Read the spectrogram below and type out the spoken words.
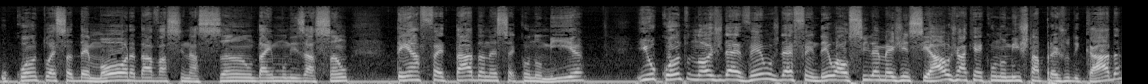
o quanto essa demora da vacinação, da imunização tem afetado nessa economia e o quanto nós devemos defender o auxílio emergencial, já que a economia está prejudicada.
